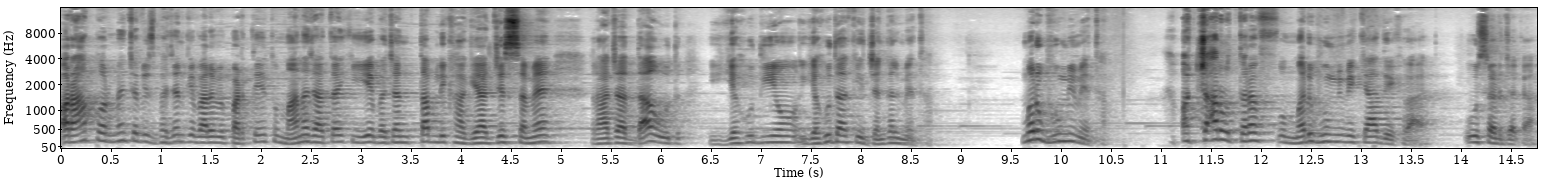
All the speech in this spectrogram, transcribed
और आप और मैं जब इस भजन के बारे में पढ़ते हैं तो माना जाता है कि ये भजन तब लिखा गया जिस समय राजा दाऊद यहूदियों, यहूदा के जंगल में था, मरुभूमि में था। और चारों तरफ़ वो मरुभूमि में क्या देख रहा है? ऊसड़ जगह।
